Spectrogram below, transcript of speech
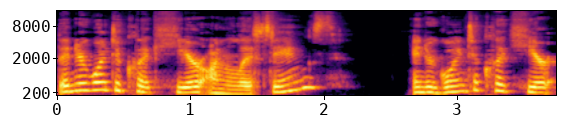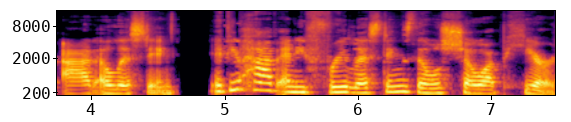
Then you're going to click here on listings and you're going to click here add a listing. If you have any free listings, they will show up here.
